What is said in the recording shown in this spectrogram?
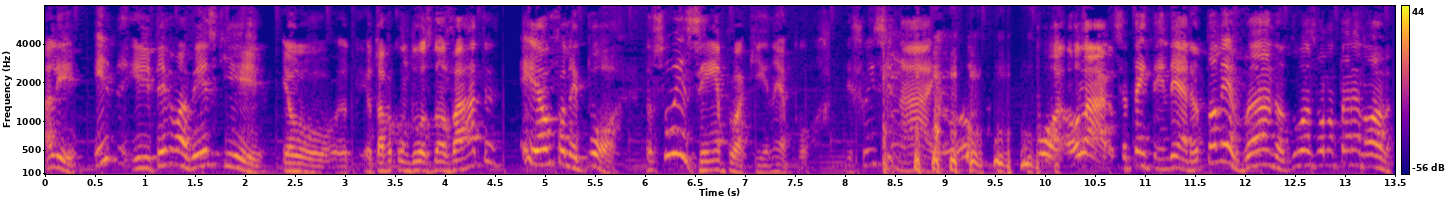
ali. E, e teve uma vez que eu, eu, eu tava com duas novatas e eu falei, pô, eu sou um exemplo aqui, né, porra? Deixa eu ensinar. Eu, porra, ô Laro, você tá entendendo? Eu tô levando duas voluntárias novas.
